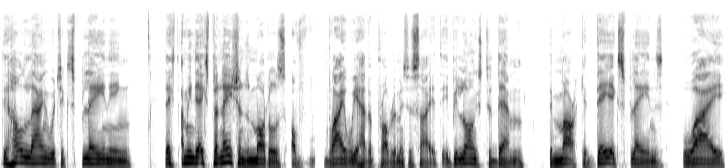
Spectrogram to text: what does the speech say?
the whole language explaining the, I mean, the explanations models of why we have a problem in society, it belongs to them, the market. They explains why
